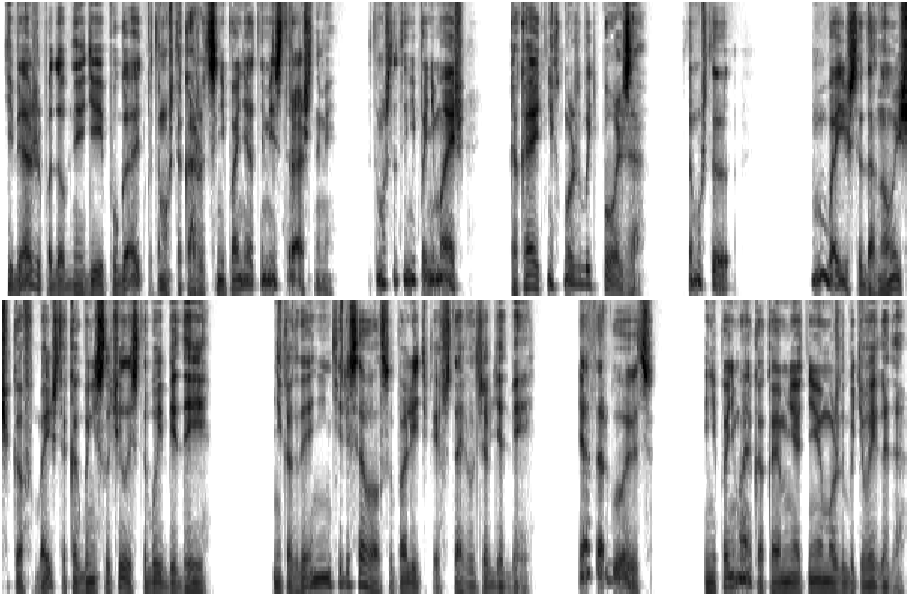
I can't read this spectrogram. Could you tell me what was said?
Тебя же подобные идеи пугают, потому что кажутся непонятными и страшными, потому что ты не понимаешь, какая от них может быть польза, потому что ну, боишься доносчиков, боишься, как бы не случилось с тобой беды. Никогда я не интересовался политикой, вставил Джавдетбей. Я торговец и не понимаю, какая мне от нее может быть выгода.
